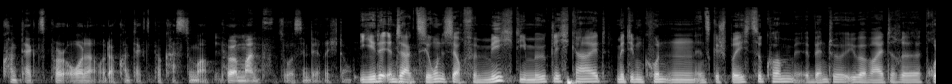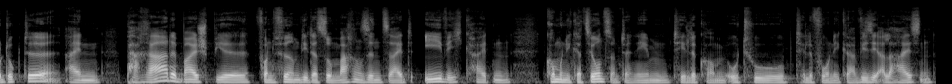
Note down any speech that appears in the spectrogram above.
Contacts per Order oder Contacts per Customer per Month, sowas in der Richtung. Jede Interaktion ist ja auch für mich die Möglichkeit, mit dem Kunden ins Gespräch zu kommen, eventuell über weitere Produkte. Ein Paradebeispiel von Firmen, die das so machen, sind seit Ewigkeiten Kommunikationsunternehmen, Telekom, O2, Telefonica, wie sie alle heißen,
